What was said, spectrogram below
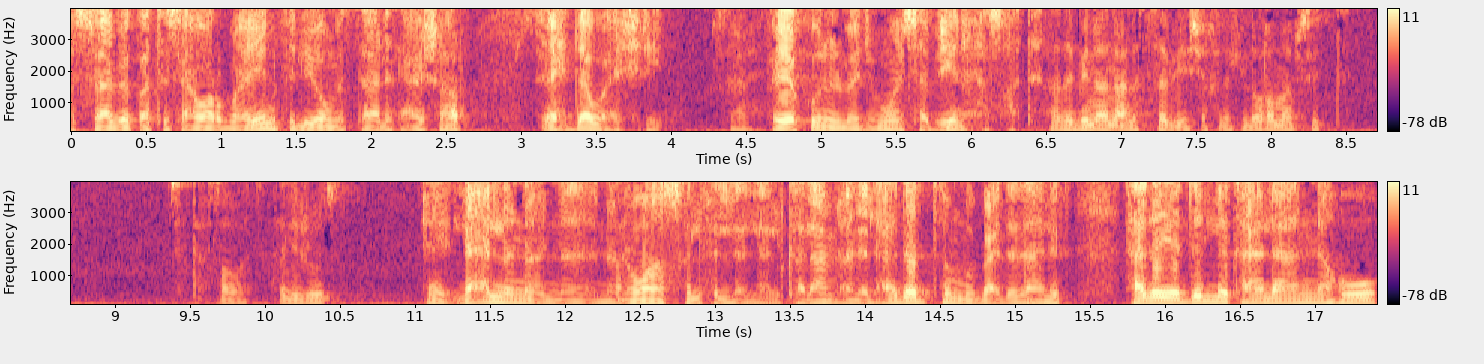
السابقة تسعة وأربعين في اليوم الثالث عشر إحدى وعشرين. فيكون المجموع سبعين حصاة. هذا بناء على السبع يا شيخ لكن لو رمى بست ست حصوات هل يجوز؟ إيه لعلنا نواصل في ال- ال- الكلام عن العدد ثم بعد ذلك هذا يدلك على أنه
